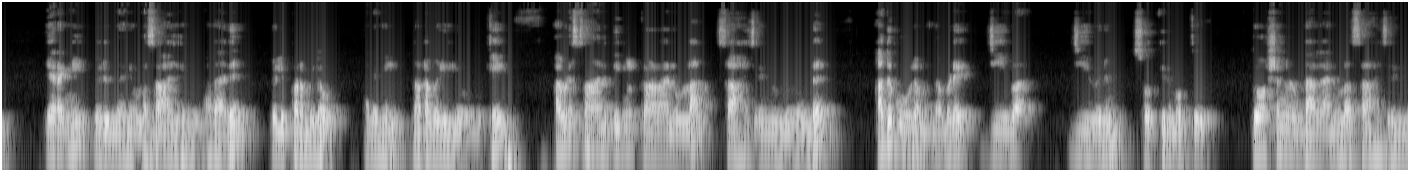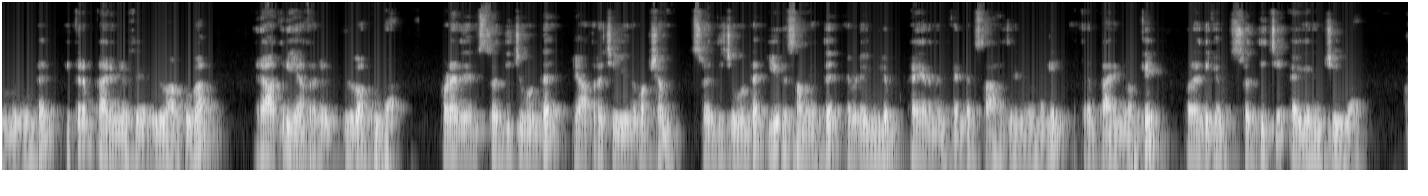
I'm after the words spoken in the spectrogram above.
ഇറങ്ങി വരുന്നതിനുള്ള സാഹചര്യങ്ങൾ. അതായത് വെളിപ്പറമ്പിലോ അല്ലെങ്കിൽ നടവഴിയിലോ ഒക്കെ അവിടെ സാന്നിധ്യങ്ങൾ കാണാനുള്ള സാഹചര്യങ്ങൾ ഉള്ളതുകൊണ്ട് അതുമൂലം നമ്മുടെ ജീവ ജീവനും സ്വത്തിനുമൊക്കെ ദോഷങ്ങൾ ഉണ്ടാകാനുള്ള സാഹചര്യങ്ങൾ ഉള്ളതുകൊണ്ട് ഇത്തരം കാര്യങ്ങളൊക്കെ ഒഴിവാക്കുക. രാത്രി യാത്രകൾ ഒഴിവാക്കുക. വളരെയധികം ശ്രദ്ധിച്ചുകൊണ്ട് യാത്ര ചെയ്യുന്ന പക്ഷം ശ്രദ്ധിച്ചുകൊണ്ട് ഈ ഒരു സമയത്ത് എവിടെയെങ്കിലും കയറി നിൽക്കേണ്ട ഒരു സാഹചര്യങ്ങളുണ്ടെങ്കിൽ ഇത്തരം കാര്യങ്ങളൊക്കെ വളരെയധികം ശ്രദ്ധിച്ച് കൈകാര്യം ചെയ്യുക.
